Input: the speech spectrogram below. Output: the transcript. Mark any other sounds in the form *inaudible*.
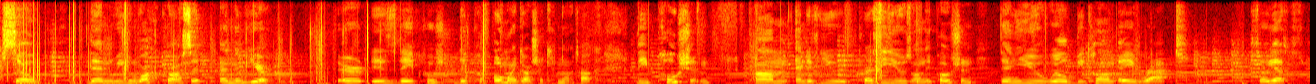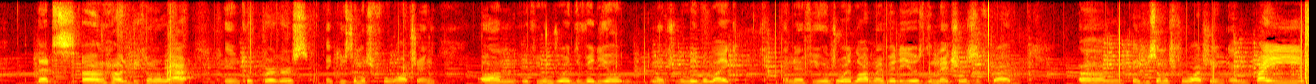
So, then we can walk across it, and then here, there is the potion, the, oh my gosh, I cannot talk. The potion, um, and if you press use on the potion, then you will become a rat. So yes, that's uh, how to become a rat in Cook Burgers. Thank you so much for watching. Um, if you enjoyed the video, make sure to leave a like. And if you enjoyed a lot of my videos, then make sure to subscribe. Um, thank you so much for watching, and bye!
